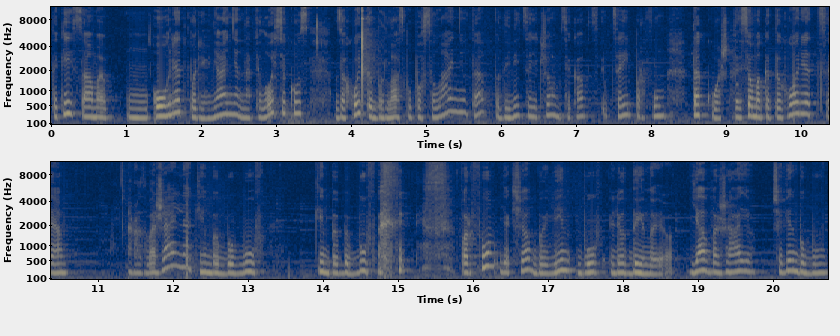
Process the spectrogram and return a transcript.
такий саме огляд, порівняння на Філосікус. Заходьте, будь ласка, по посиланню та подивіться, якщо вам цікав цей парфум також. Сьома категорія це розважальна, ким би був, ким би був парфум, якщо б він був людиною. Я вважаю, що він би був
